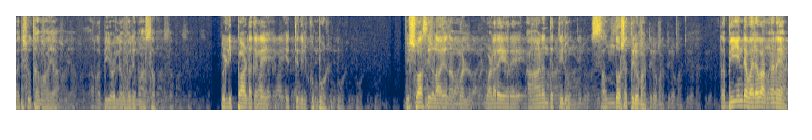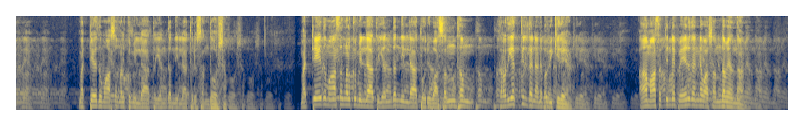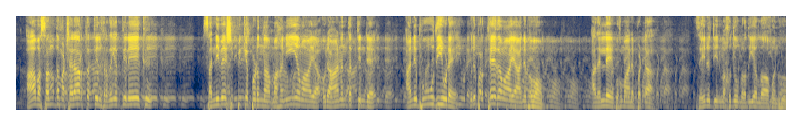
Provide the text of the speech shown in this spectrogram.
പരിശുദ്ധമായ റബിയുൽ അവ്വൽ മാസം വെളിപ്പാടകലെ എത്തി നിൽക്കുമ്പോൾ വിശ്വാസികളായ നമ്മൾ വളരെയേറെ ആനന്ദത്തിലും സന്തോഷത്തിലുമാണ്. റബീന്റെ വരവ് അങ്ങനെയാണ്. മറ്റേതു മാസങ്ങൾക്കുമില്ലാത്ത എന്തെന്നില്ലാത്തൊരു സന്തോഷം. മറ്റേത് മാസങ്ങൾക്കുമില്ലാത്ത എന്തെന്നില്ലാത്ത ഒരു വസന്തം ഹൃദയത്തിൽ തന്നെ അനുഭവിക്കുകയാണ്. ആ മാസത്തിന്റെ പേര് തന്നെ വസന്തം എന്നാണ്. ആ വസന്തം അക്ഷരാർത്ഥത്തിൽ ഹൃദയത്തിലേക്ക് സന്നിവേശിപ്പിക്കപ്പെടുന്ന മഹനീയമായ ഒരു ആനന്ദത്തിന്റെ അനുഭൂതിയുടെ ഒരു പ്രത്യേകമായ അനുഭവം. അതല്ലേ ബഹുമാനപ്പെട്ട സൈനുദ്ദീൻ മഹദൂം റളിയല്ലാഹു അൻഹു.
